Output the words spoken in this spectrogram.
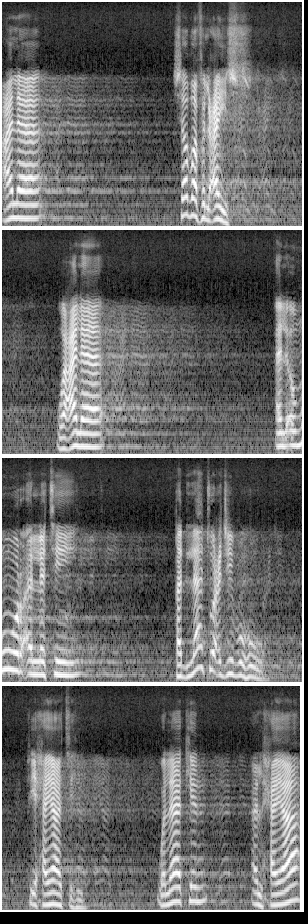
على شظف العيش وعلى الأمور التي قد لا تعجبه في حياته ولكن الحياة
